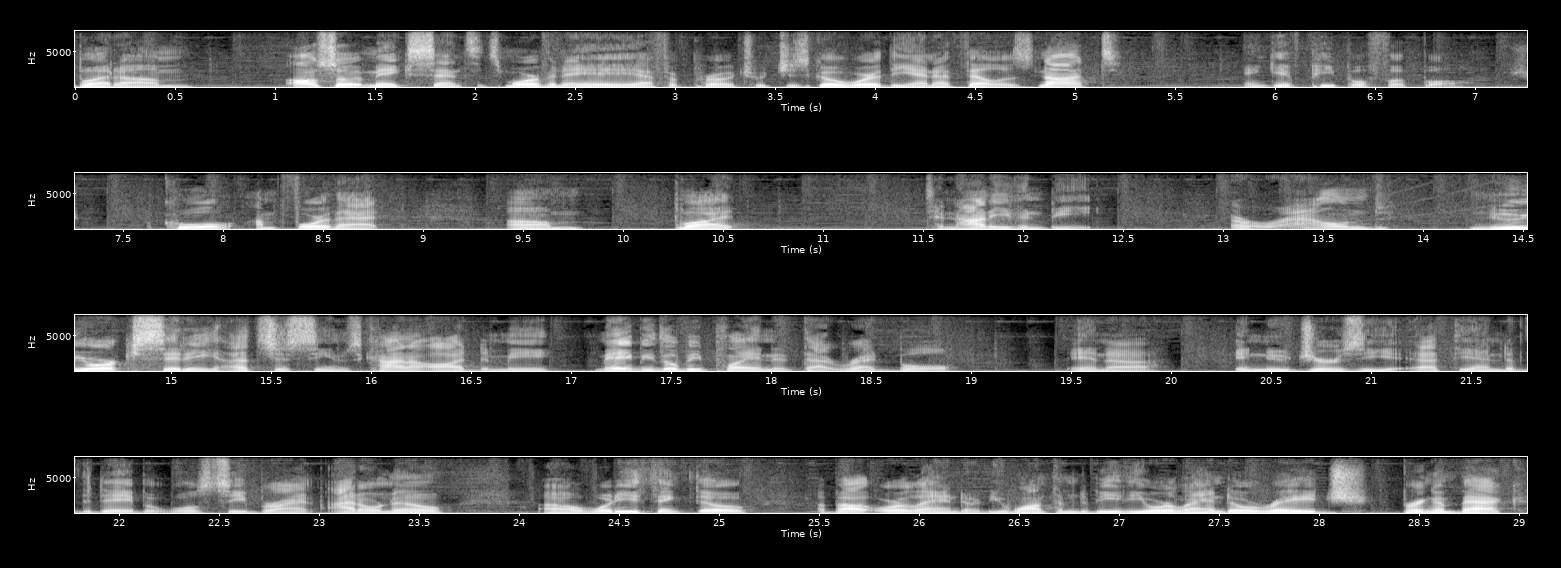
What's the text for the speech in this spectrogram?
But um, also, it makes sense. It's more of an AAF approach, which is go where the NFL is not and give people football. Cool. I'm for that. Um, but to not even be around New York City, that just seems kind of odd to me. Maybe they'll be playing at that Red Bull in uh in New Jersey at the end of the day, but we'll see, Brian. I don't know. Uh, what do you think though about Orlando? Do you want them to be the Orlando Rage, bring them back,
